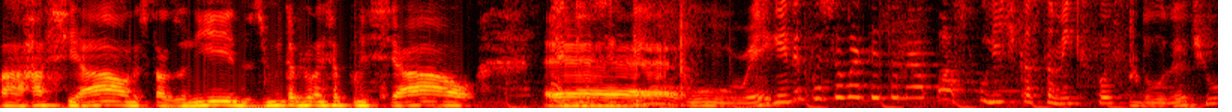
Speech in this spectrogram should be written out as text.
racial nos Estados Unidos, de muita violência policial. É, é... Você tem o Reagan e depois você vai ter também as políticas também que foi durante o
